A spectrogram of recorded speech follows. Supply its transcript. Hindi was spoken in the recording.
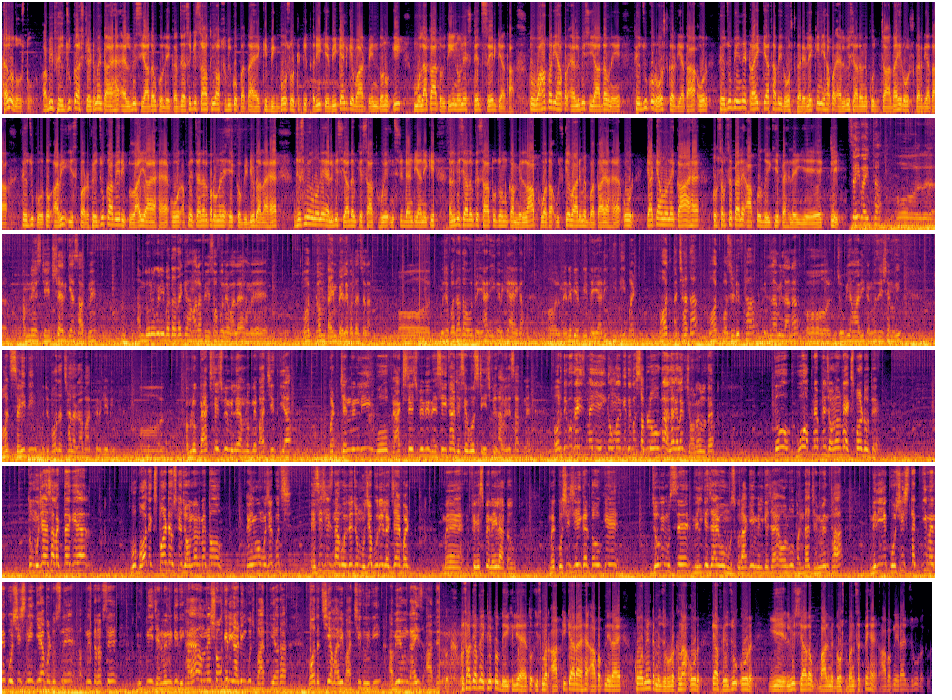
हेलो दोस्तों, अभी फेसबुक का स्टेटमेंट आया है एलविस यादव को लेकर। जैसे कि साथ ही आप सभी को पता है कि Bigg Boss O T three के वीकेंड के बार पे इन दोनों की मुलाकात हुई थी। इन्होंने स्टेज शेयर किया था। तो वहाँ पर यहाँ पर एलविस यादव ने फेजू को रोस्ट कर दिया था और फेजू भी इन्हें ट्राई किया था भी रोस्ट करे, लेकिन यहाँ पर एलविस यादव ने कुछ ज़्यादा ही रोस्ट कर दिया था फेजू को। तो अभी इस पर फेजू का भी रिप्लाई आया है और अपने चैनल पर उन्होंने एक वीडियो डाला है, जिसमें उन्होंने एलविस यादव के साथ हुए इंसिडेंट यानी कि एलविस यादव के साथ जो उनका मिलाप हुआ था उसके बारे में बताया है और क्या क्या उन्होंने कहा है तो सबसे पहले आप देखिए पहले ये क्लिप। सही वाइब था और हमने स्टेज शेयर किया साथ में। हम दोनों को नहीं पता था कि हमारा फेस ऑफ़ होने वाला है, हमें बहुत कम टाइम पहले पता चला। और मुझे पता था वो तैयारी करके आएगा, और मैंने भी अपनी तैयारी की थी बट बहुत अच्छा था, बहुत पॉजिटिव था मिलना मिलाना और जो भी हमारी कन्वर्जेशन हुई, बहुत सही थी, मुझे बहुत अच्छा लगा बात करके भी। और लोग बैक स्टेज पे मिले, हम लोग ने बातचीत किया। बट जेनविनली वो बैक स्टेज पे भी वैसे ही था जैसे वो स्टेज पे था मेरे साथ में। और देखो गाइज़ मैं यही कहूँगा कि देखो सब लोगों का अलग अलग जॉनर होता है। तो वो अपने अपने जॉनर में एक्सपर्ट होते हैं। तो मुझे ऐसा लगता है कि यार, वो बहुत एक्सपर्ट है उसके जॉनर में तो कहीं वो मुझे कुछ ऐसी चीज़ ना बोल दे जो मुझे बुरी लग जाए बट मैं फेस पे नहीं लाता हूँ। मैं कोशिश यही करता हूँ कि जो भी मुझसे मिल के जाए, वो मुस्कुरा के ही मिल के जाए और वो बंदा जेनविन था। मेरी ये कोशिश तक की मैंने कोशिश नहीं किया बट उसने अपने तरफ़ से उतनी जेनविनिटी दिखाया। हमने शो के रिगार्डिंग कुछ बात किया था। बहुत अच्छी हमारी बातचीत हुई थी। अभी हम गाइज़ आते हैं। तो ही आपने क्लिप तो देख लिया है तो इस आपकी क्या राय है? आप अपनी राय कमेंट में ज़रूर रखना और क्या फेजू और ये एलविश यादव बाद में दोस्त बन सकते हैं? आप अपनी राय ज़रूर रखना।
